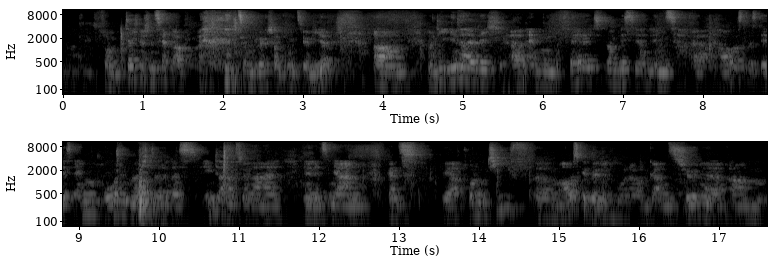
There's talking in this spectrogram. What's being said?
vom technischen Setup zum Glück schon funktioniert. Ähm, und die inhaltlich äh, ein Feld so ein bisschen ins äh, Haus des DSM holen möchte, das international in den letzten Jahren ganz ja, produktiv ähm, ausgebildet wurde und ganz schöne ähm,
